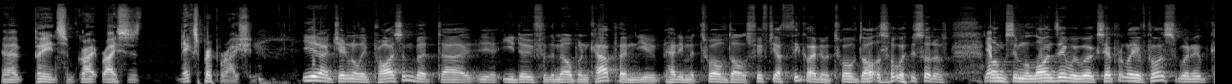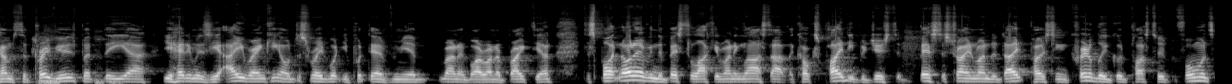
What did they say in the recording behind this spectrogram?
you know, be in some great races next preparation. You don't generally price him, but uh, you, you, do for the Melbourne Cup, and you had him at twelve dollars fifty. I think I had him at twelve dollars. So we're sort of yep. along similar lines there. We work separately, of course, when it comes to previews. But the uh, you had him as your A ranking. I'll just read what you put down from your runner by runner breakdown. Despite not having the best of luck in running last start in the Cox Plate, he produced the best Australian run to date, posting incredibly good plus two performance.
